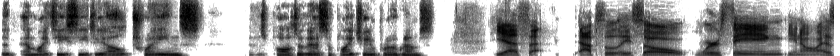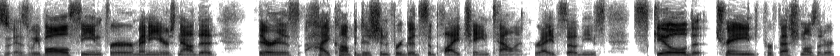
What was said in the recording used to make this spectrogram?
that mit ctl trains as part of their supply chain programs? Yes absolutely. So we're seeing you know as as we've all seen for many years now that there is high competition for good supply chain talent, right? So these skilled, trained professionals that are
